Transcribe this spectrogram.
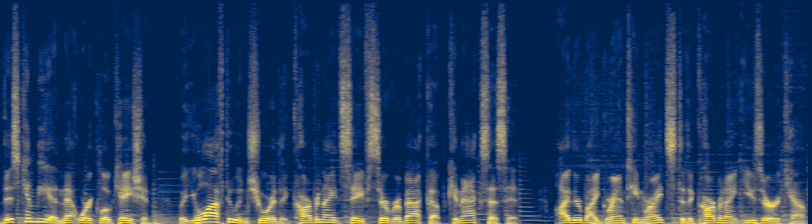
This can be a network location, but you'll have to ensure that Carbonite Safe Server Backup can access it, either by granting rights to the Carbonite user account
